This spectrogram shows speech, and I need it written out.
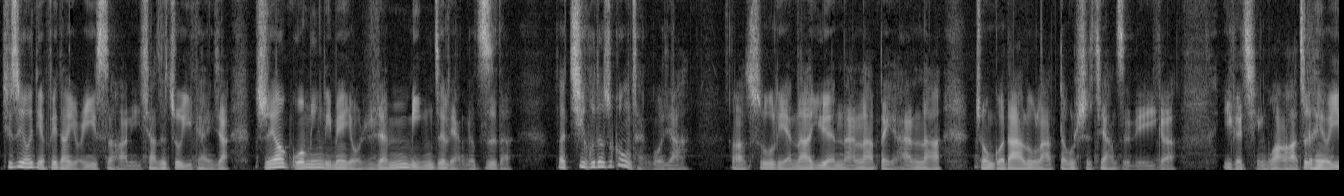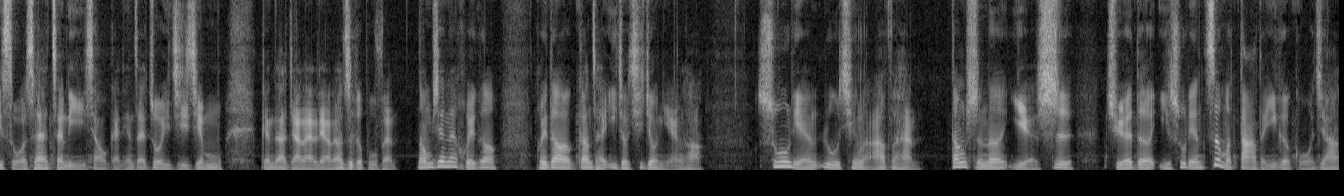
其实有一点非常有意思哈，你下次注意看一下，只要国名里面有人民这两个字的，那几乎都是共产国家啊，苏联啦、越南啦、北韩啦、中国大陆啦，都是这样子的一个。一个情况啊，这个很有意思。我现在整理一下，我改天再做一期节目，跟大家来聊聊这个部分。那我们现在回到回到刚才一九七九年哈，苏联入侵了阿富汗。当时呢，也是觉得以苏联这么大的一个国家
